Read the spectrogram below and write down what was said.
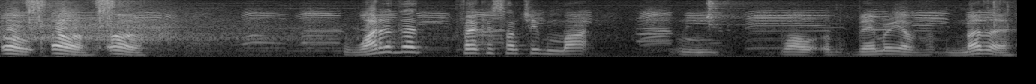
Oh, oh, oh. Why did that focus onto my... Well, a memory of mother?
